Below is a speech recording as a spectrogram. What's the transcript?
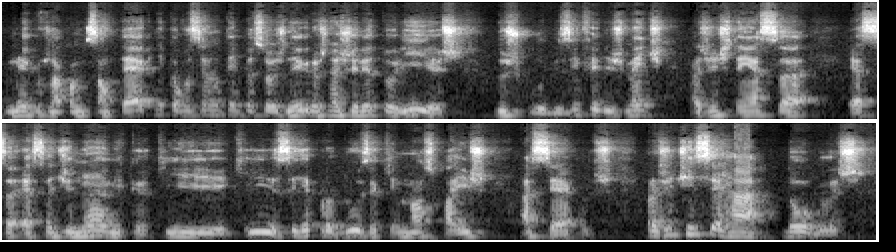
negros na comissão técnica, você não tem pessoas negras nas diretorias dos clubes. Infelizmente, a gente tem essa, essa, essa dinâmica que, que se reproduz aqui no nosso país há séculos. Para a gente encerrar, Douglas,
